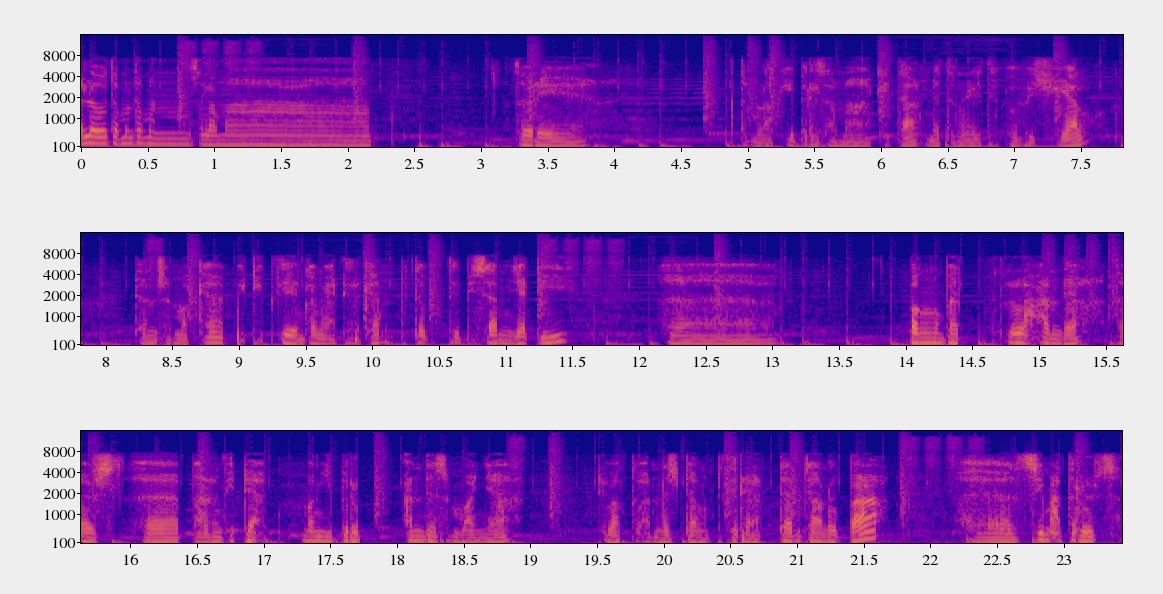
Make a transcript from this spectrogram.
Halo teman-teman, selamat sore. Ketemu lagi bersama kita Network YouTube Official. Dan semoga video-video yang kami hadirkan betul-betul bisa menjadi uh, pengobat lelah Anda atau uh, paling tidak menghibur Anda semuanya di waktu Anda sedang beristirahat. Dan jangan lupa uh, simak terus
